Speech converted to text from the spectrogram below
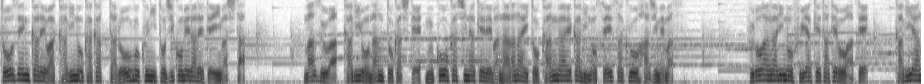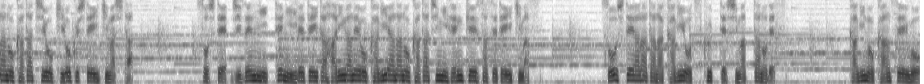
当然彼は鍵のかかった牢獄に閉じ込められていました。まずは鍵を何とかして無効化しなければならないと考え鍵の製作を始めます。風呂上がりのふやけた手を当て、鍵穴の形を記録していきました。そして事前に手に入れていた針金を鍵穴の形に変形させていきます。そうして新たな鍵を作ってしまったのです。鍵の完成後、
